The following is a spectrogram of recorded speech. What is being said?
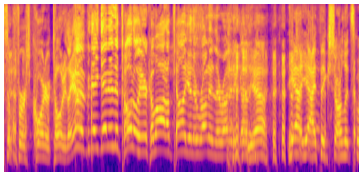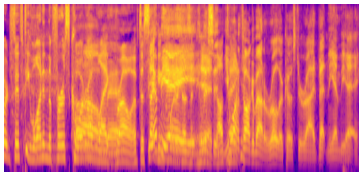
some first quarter total. He's like, hey, they get in the total here. Come on, I'm telling you, they're running, they're running and gunning. Yeah, yeah, yeah. I think Charlotte scored 51 in the first quarter. I'm Oh, like, man. bro, if the The NBA, quarter doesn't hit, listen, I'll you want to talk about a roller coaster ride betting the NBA.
